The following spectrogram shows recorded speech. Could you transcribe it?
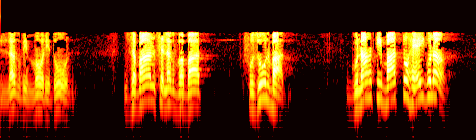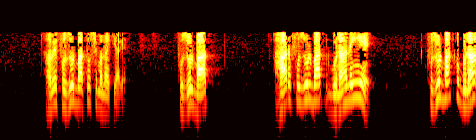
لگ موردون زبان سے لگ و بات، فضول بات۔ گناہ کی بات تو ہے ہی گناہ۔ ہمیں فضول باتوں سے منع کیا گیا۔ فضول بات، ہر فضول بات گناہ نہیں ہے۔ فضول بات کو گناہ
